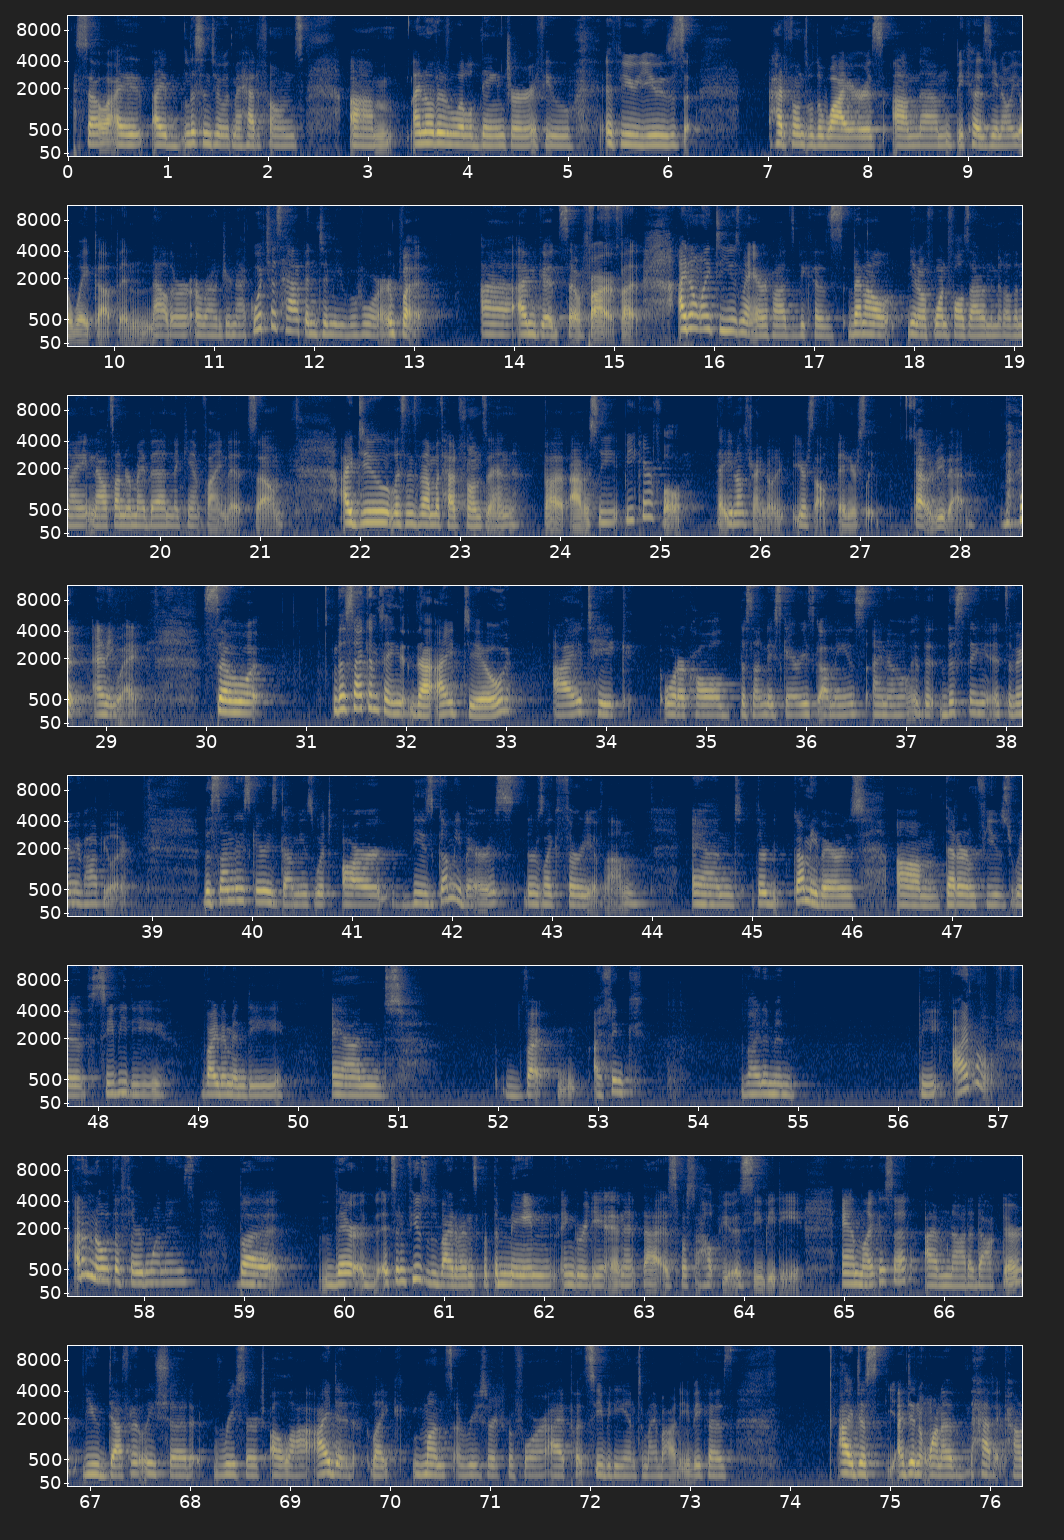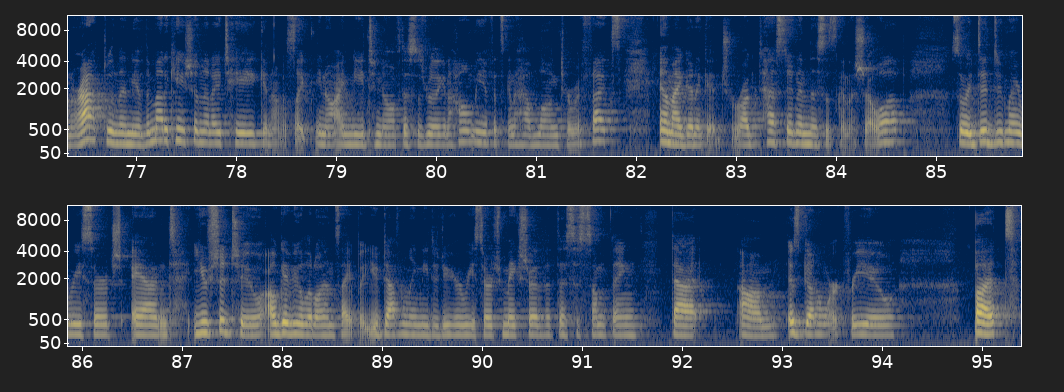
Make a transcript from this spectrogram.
So I, I listen to it with my headphones. Um, I know there's a little danger if you if you use headphones with the wires on them because you know you'll wake up and now they're around your neck, which has happened to me before, but uh, I'm good so far. But I don't like to use my AirPods because then I'll, you know, if one falls out in the middle of the night, now it's under my bed and I can't find it. So I do listen to them with headphones in, but obviously be careful that you don't strangle yourself in your sleep. That would be bad. But anyway, so the second thing that I do, I take what are called the Sunday Scaries gummies. I know this thing, it's very popular. The Sunday Scaries gummies, which are these gummy bears, there's like 30 of them, and they're gummy bears um, that are infused with CBD, vitamin D, and vi- I think vitamin B. I don't, I don't know what the third one is, but there it's infused with vitamins, but the main ingredient in it that is supposed to help you is CBD. And like I said, I'm not a doctor. You definitely should research a lot. I did like months of research before I put CBD into my body because I just I didn't want to have it counteract with any of the medication that I take and I was like, you know, I need to know if this is really going to help me, if it's going to have long-term effects. Am I going to get drug tested and this is going to show up? So I did do my research, and you should too. I'll give you a little insight, but you definitely need to do your research. Make sure that this is something that um, is going to work for you. But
